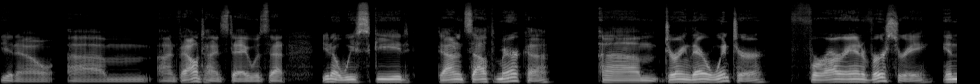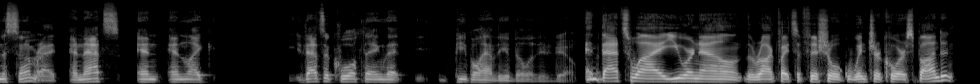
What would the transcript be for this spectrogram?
You know, um, on Valentine's Day was that you know we skied down in South America um, during their winter for our anniversary in the summer, Right. and that's and and like that's a cool thing that people have the ability to do. And that's why you are now the Rock Fight's official winter correspondent.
